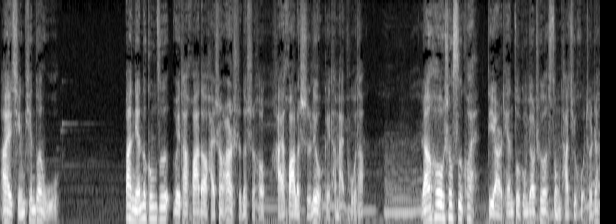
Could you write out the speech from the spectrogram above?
爱情片段五。半年的工资为他花到还剩二十的时候，还花了十六给他买葡萄，然后剩四块，第二天坐公交车送他去火车站，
